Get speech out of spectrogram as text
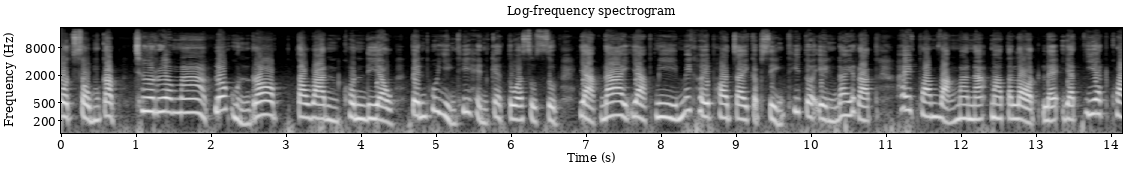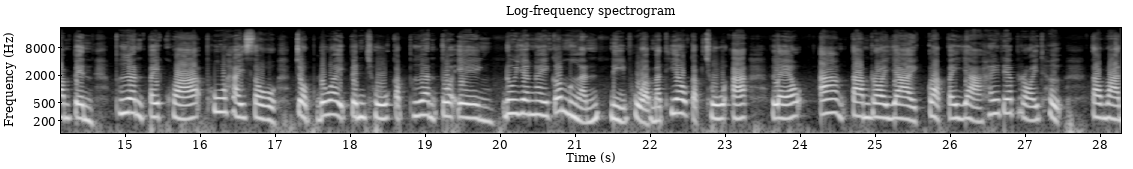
บทสมกับชื่อเรื่องมาก โลกหมุนรอบ ตะวันคนเดียว เป็นผู้หญิงที่เห็นแก่ตัวสุดๆ อยากได้อยากมีไม่เคยพอใจกับสิ่งที่ตัวเองได้รับ ให้ความหวังมานะมาตลอดและยัดเยียดความเป็นเพื่อนไปคว้าผู้ไฮโซ จบด้วยเป็นชู้กับเพื่อนตัวเอง ดูยังไงก็เหมือนหนีผัวมาเที่ยวกับชู้อะ แล้วอ้างตามรอยยายกลับไปหย่าให้เรียบร้อยเถอะ ตะวัน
